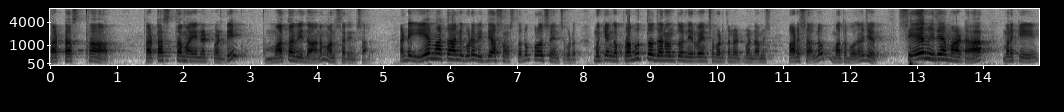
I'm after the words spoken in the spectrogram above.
తటస్థ తటస్థమైనటువంటి మత విధానం అనుసరించాలి. అంటే ఏ మతాన్ని కూడా విద్యాసంస్థలో ప్రోత్సహించకూడదు. ముఖ్యంగా ప్రభుత్వ ధనంతో నిర్వహించబడుతున్నటువంటి అంశ పాఠశాలలో మత బోధన చేయదు. సేమ్ ఇదే మాట మనకి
